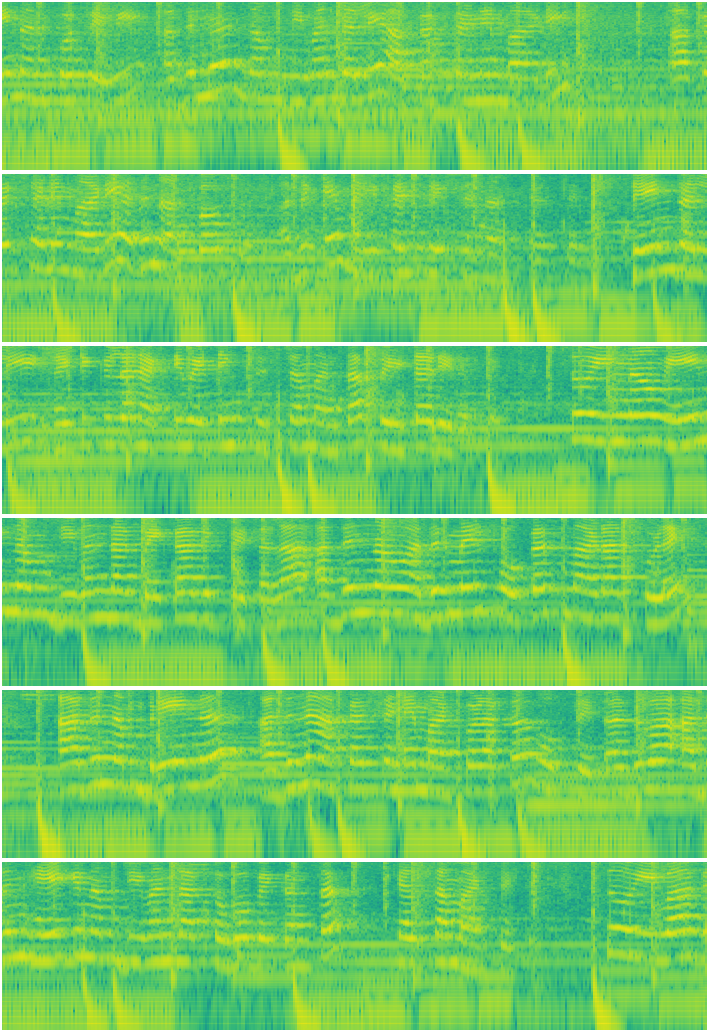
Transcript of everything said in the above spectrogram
ಏನು ಅನ್ಕೋತೀವಿ, ಅದನ್ನ ನಮ್ಮ ಜೀವನದಲ್ಲಿ ಆಕರ್ಷಣೆ ಮಾಡಿ ಆಕರ್ಷಣೆ ಮಾಡಿ ಅದನ್ನ ಅನುಭವಿಸೋದು. ಅದಕ್ಕೆ ಮ್ಯಾನಿಫೆಸ್ಟೇಷನ್ ಅಂತ ಹೇಳ್ತೇವೆ. ಬ್ರೈನ್ದಲ್ಲಿ ರೆಟಿಕ್ಯುಲರ್ ಆಕ್ಟಿವೇಟಿಂಗ್ ಸಿಸ್ಟಮ್ ಅಂತ ಫಿಲ್ಟರ್ ಇರುತ್ತೆ. ಸೊ ಈಗ ನಾವು ಏನು ನಮ್ಮ ಜೀವನದಾಗ ಬೇಕಾಗಿರ್ತೈತಲ್ಲ, ಅದನ್ನ ನಾವು ಅದ್ರ ಮೇಲೆ ಫೋಕಸ್ ಮಾಡಾದ ಕೂಡ ಅದು ನಮ್ಮ ಬ್ರೈನ್ ಅದನ್ನ ಆಕರ್ಷಣೆ ಮಾಡ್ಕೊಳಕ ಹೋಗ್ತೈತೆ. ಅಥವಾ ಅದನ್ನ ಹೇಗೆ ನಮ್ಮ ಜೀವನದಾಗ ತಗೋಬೇಕಂತ ಕೆಲಸ ಮಾಡ್ತೈತಿ. ಸೊ ಇವಾಗ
